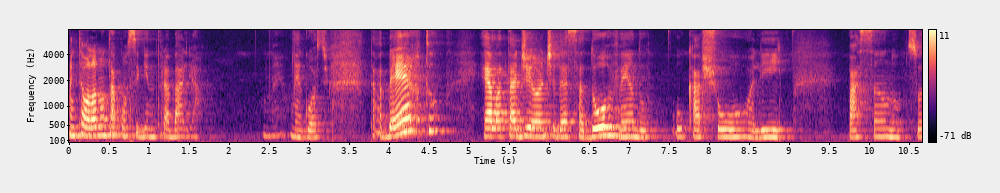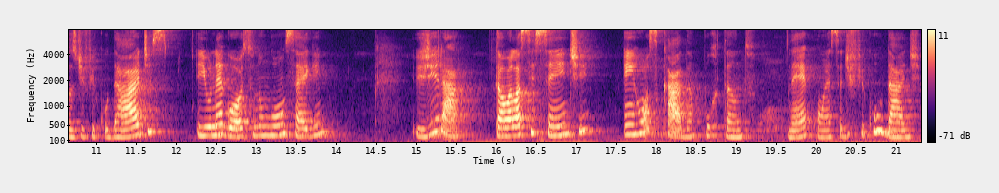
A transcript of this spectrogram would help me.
Então ela não tá conseguindo trabalhar. Né? O negócio tá aberto, ela tá diante dessa dor, vendo o cachorro ali passando suas dificuldades e o negócio não consegue girar. Então ela se sente enroscada, portanto, né, com essa dificuldade.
